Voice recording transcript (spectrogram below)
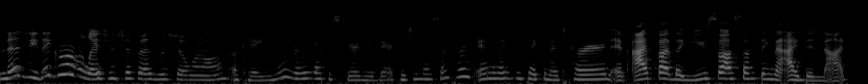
Who? Neji. They grew a relationship as the show went on. Okay, you were really about to scare me there because you know sometimes animes be taking a turn, and I thought that you saw something that I did not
